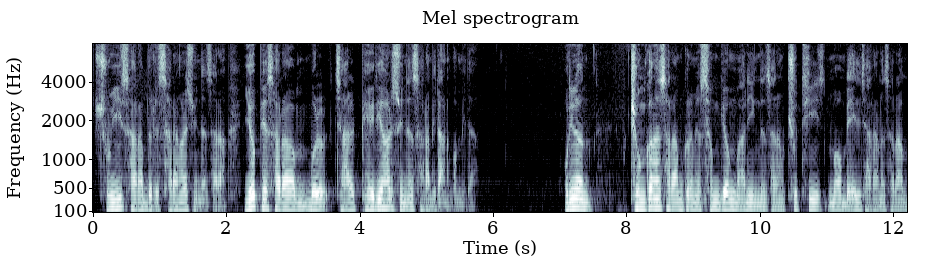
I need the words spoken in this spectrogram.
주위 사람들을 사랑할 수 있는 사람, 옆에 사람을 잘 배려할 수 있는 사람이라는 겁니다. 우리는 경건한 사람 그러면 성경 많이 읽는 사람, 큐티 뭐 매일 잘하는 사람,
